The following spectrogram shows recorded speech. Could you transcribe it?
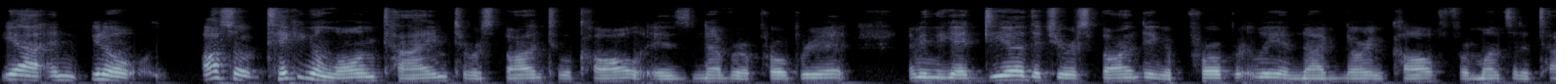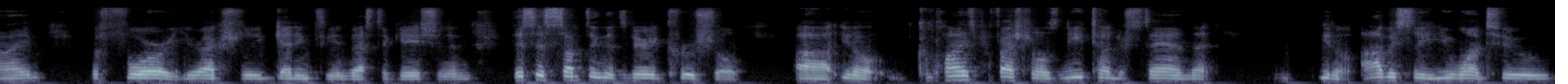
Yeah, and you know, Also, taking a long time to respond to a call is never appropriate. I mean, the idea that you're responding appropriately and not ignoring a call for months at a time before you're actually getting to the investigation. And this is something that's very crucial. Uh, you know, compliance professionals need to understand that, you know, obviously you want to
